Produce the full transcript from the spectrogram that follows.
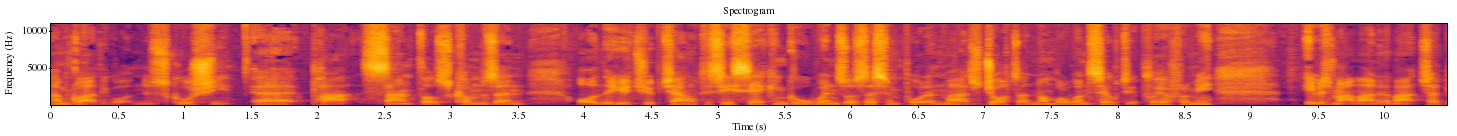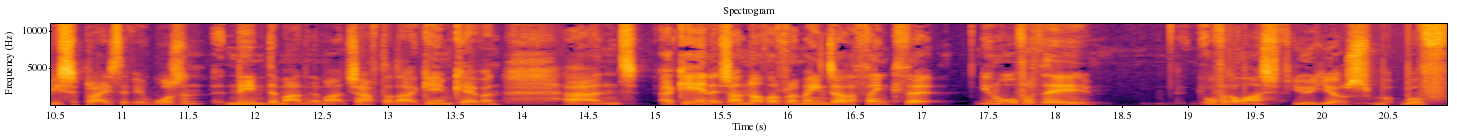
I'm glad he got in the score sheet. Uh, Pat Santos comes in on the YouTube channel to say second goal wins us this important match. Jota, number one Celtic player for me he was my man of the match. I'd be surprised if he wasn't named the man of the match after that game, Kevin. And again, it's another reminder. I think that you know over the over the last few years, we've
